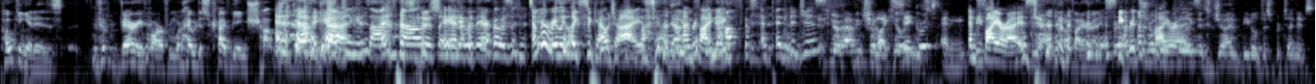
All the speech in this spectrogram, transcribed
poking it is very far from what I would describe being shot with a gun. Yeah. Gouging its eyes out, say, shooting it with arrows and Emma really likes to gouge eyes. Yeah. I'm finding. off its appendages. If you're having trouble likes killing secrets this, and And peop- fire eyes. Yeah. Fire eyes. if you're having Secrets and trouble fire killing eyes. this giant beetle, just pretend it's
